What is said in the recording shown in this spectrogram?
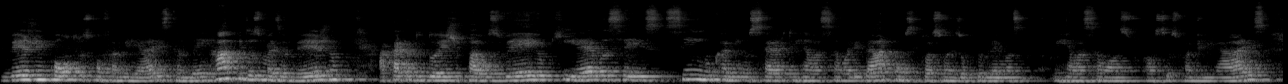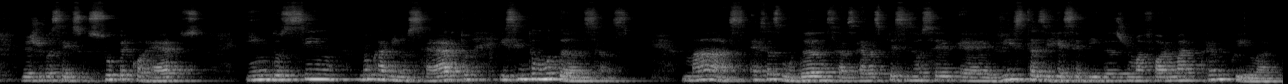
Vejo encontros com familiares também, rápidos, mas eu vejo. A carta do dois de paus veio, que é vocês sim no caminho certo em relação a lidar com situações ou problemas em relação aos, aos seus familiares. Vejo vocês super corretos, indo sim no caminho certo e sinto mudanças. Mas essas mudanças, elas precisam ser é, vistas e recebidas de uma forma tranquila.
